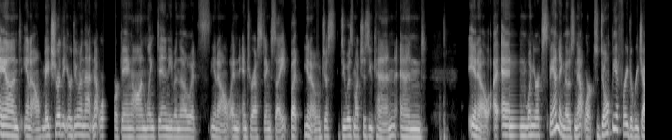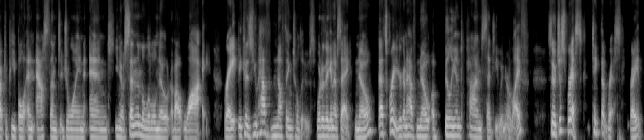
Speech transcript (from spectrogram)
and you know make sure that you're doing that networking on linkedin even though it's you know an interesting site but you know just do as much as you can and you know and when you're expanding those networks don't be afraid to reach out to people and ask them to join and you know send them a little note about why right? Because you have nothing to lose. What are they going to say? No? That's great. You're going to have no a billion times said to you in your life. So just risk. Take that risk right?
